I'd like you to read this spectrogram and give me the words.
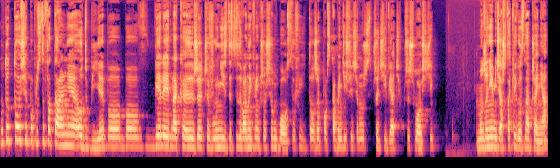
no to to się po prostu fatalnie odbije, bo, bo wiele jednak rzeczy w Unii zdecydowanych większością głosów i to, że Polska będzie się temu sprzeciwiać w przyszłości, może nie mieć aż takiego znaczenia.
